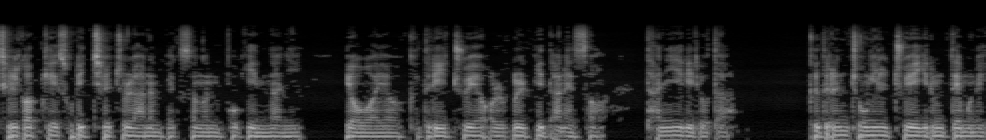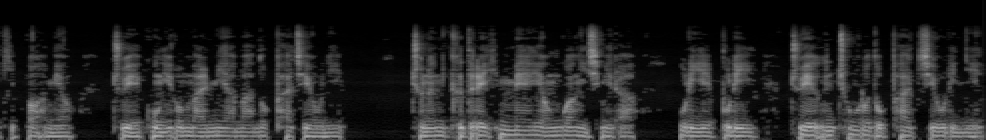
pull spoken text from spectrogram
즐겁게 소리칠 줄 아는 백성은 복이 있나니 여호와여 그들이 주의 얼굴빛 안에서 다니리로다. 그들은 종일 주의 이름 때문에 기뻐하며 주의 공의로 말미암아 높아지오니 주는 그들의 힘의 영광이심이라 우리의 뿔이 주의 은총으로 높아지오리니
